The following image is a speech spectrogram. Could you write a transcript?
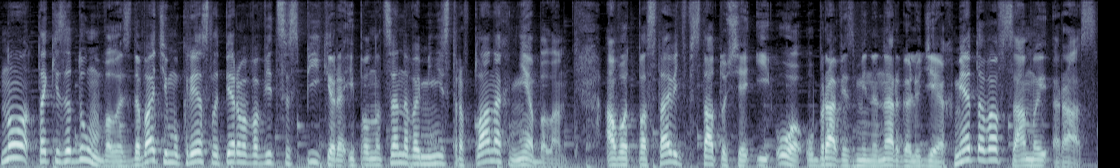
Но так и задумывалось, давать ему кресло первого вице-спикера и полноценного министра в планах не было. А вот поставить в статусе ИО, убрав из Минэнерго людей Ахметова, в самый раз.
